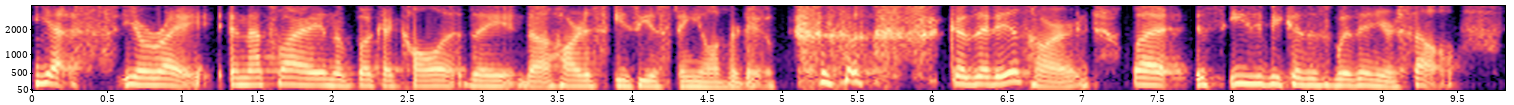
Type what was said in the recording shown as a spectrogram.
Yes, you're right. And that's why in the book I call it the the hardest easiest thing you'll ever do. Cuz it is hard, but it's easy because it's within yourself.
